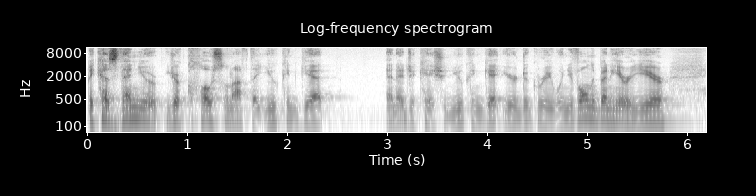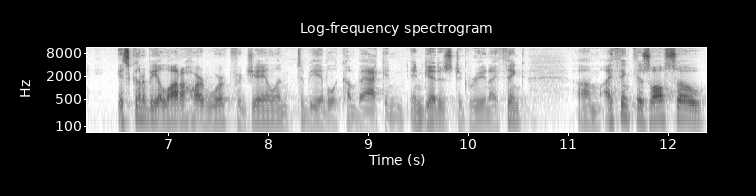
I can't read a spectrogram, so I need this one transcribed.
because then you're, you're close enough that you can get an education. You can get your degree. When you've only been here a year, it's going to be a lot of hard work for Jaylen to be able to come back and, and get his degree. And I think, um, I think there's also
